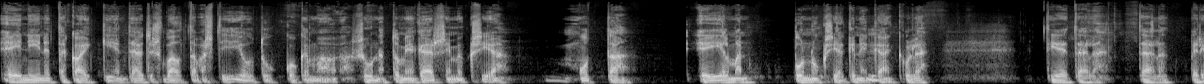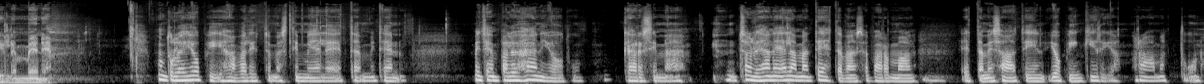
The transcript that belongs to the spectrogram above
ei niin, että kaikkien täytyisi valtavasti joutua kokemaan suunnattomia kärsimyksiä, mutta ei ilman punnuksia kenenkään mm. kyllä tie täällä, täällä perille mene. Mun tulee Jopi ihan välittömästi mieleen, että miten, miten paljon hän joutuu kärsimään. Se oli hänen elämän tehtävänsä varmaan, mm. että me saatiin Jopin kirja raamattuun.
